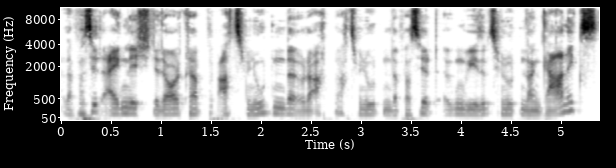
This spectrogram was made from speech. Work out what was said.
Da passiert eigentlich, der dauert knapp 80 Minuten oder 88 Minuten, da passiert irgendwie 70 Minuten lang gar nichts.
